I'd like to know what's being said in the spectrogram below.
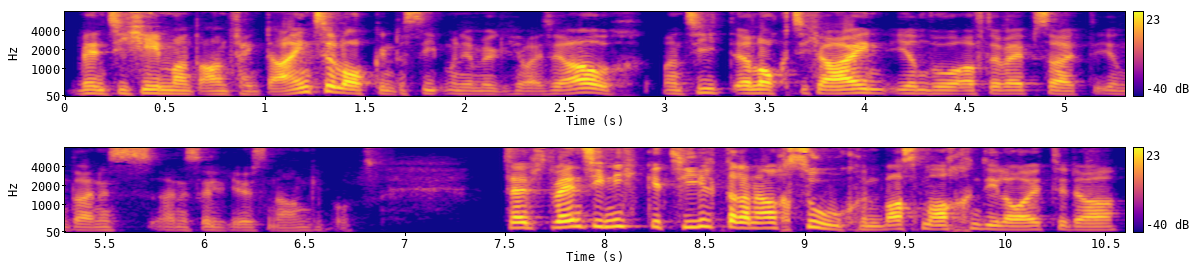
wenn sich jemand anfängt einzuloggen, das sieht man ja möglicherweise auch. Man sieht, er loggt sich ein irgendwo auf der Webseite irgendeines eines religiösen Angebots. Selbst wenn Sie nicht gezielt danach suchen, was machen die Leute da?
